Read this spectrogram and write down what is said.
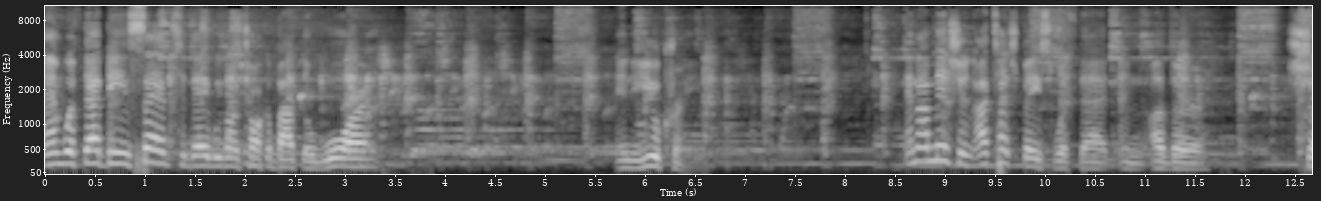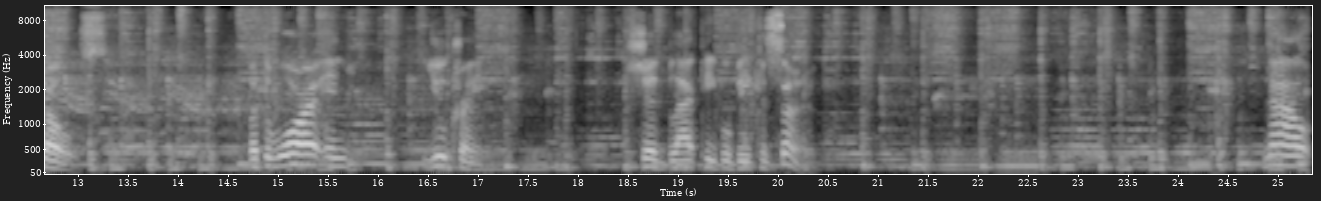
And with that being said, today we're going to talk about the war in the Ukraine. And I mentioned, I touched base with that in other shows. But the war in Ukraine, should black people be concerned? Now,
